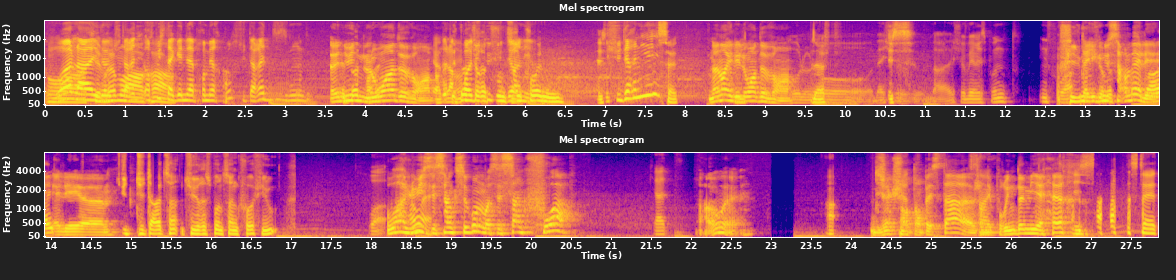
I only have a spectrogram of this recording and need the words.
Oh, voilà, et donc, tu t'arrêtes- en plus t'as gagné la première course, tu t'arrêtes 10 secondes. T'arrêtes. loin devant. hein. Alors Et pas du tu tout, je suis dernier. je suis dernier 7. Non, non, il est loin devant. hein. Oh là là. Bah, je, bah, je vais respawn une fois. Filou, Armée, elle est. Elle est euh, Tu tu t'arrêtes, cin- tu respawns 5 fois, Filou. Ouah, lui, Ah ouais. c'est 5 secondes, moi, c'est 5 fois. quatre. Ah ouais. Ah. Déjà que je suis en Tempesta, euh, j'en ai pour une demi-heure. 6, 7,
